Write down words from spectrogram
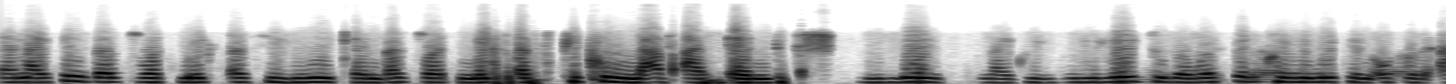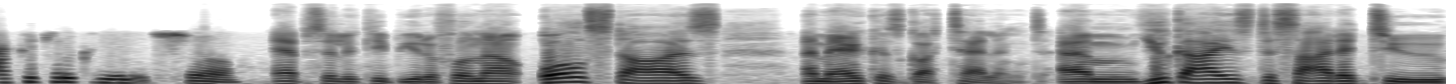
And I think that's what makes us unique and that's what makes us people love us and relate. Like we relate to the Western community and also the African community. Sure. Absolutely beautiful. Now, All Stars. America's Got Talent. Um, you guys decided to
